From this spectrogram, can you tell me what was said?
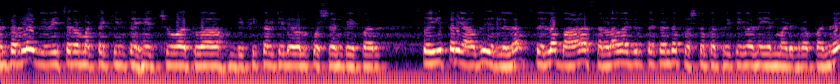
ಅಂತಾರಲ್ಲ ವಿವೇಚನ ಮಟ್ಟಕ್ಕಿಂತ ಹೆಚ್ಚು ಅಥವಾ difficulty level question paper so ಈ ಥರ ಯಾವುದೂ ಇರಲಿಲ್ಲ. ಸೊ ಎಲ್ಲ ಭಾಳ ಸರಳವಾಗಿರ್ತಕ್ಕಂಥ ಪ್ರಶ್ನೆ ಪತ್ರಿಕೆಗಳನ್ನ ಏನು ಮಾಡಿದ್ರಪ್ಪ ಅಂದರೆ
